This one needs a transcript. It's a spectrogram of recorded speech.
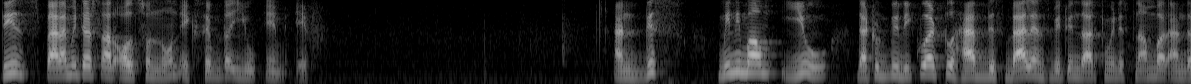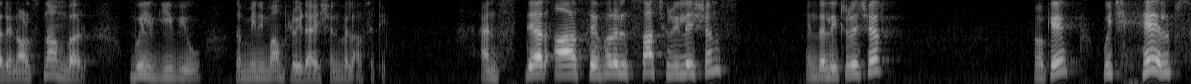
these parameters are also known except the UMF and this minimum U that would be required to have this balance between the Archimedes number and the Reynolds number will give you the minimum fluidization velocity. And there are several such relations in the literature okay, which helps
